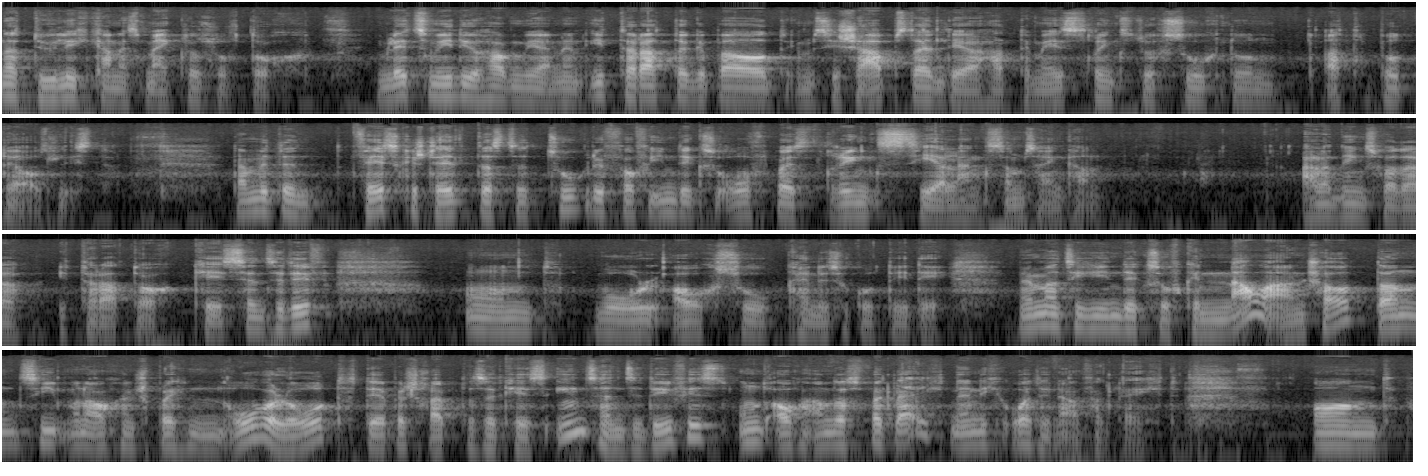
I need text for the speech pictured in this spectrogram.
Natürlich kann es Microsoft doch. Im letzten Video haben wir einen Iterator gebaut im C-Sharp-Style, der HTML-Strings durchsucht und Attribute ausliest. Dann wird festgestellt, dass der Zugriff auf Index-Off bei Strings sehr langsam sein kann. Allerdings war der Iterator auch case-sensitiv und wohl auch so keine so gute Idee. Wenn man sich Index-Off genauer anschaut, dann sieht man auch entsprechenden Overload, der beschreibt, dass er case-insensitiv ist und auch anders vergleicht, nämlich ordinal vergleicht. Und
